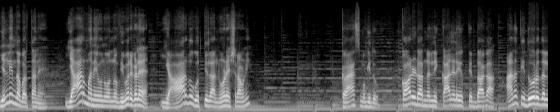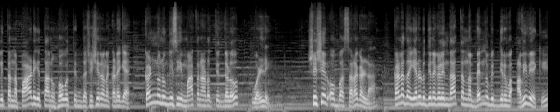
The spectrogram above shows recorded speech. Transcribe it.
ಎಲ್ಲಿಂದ ಬರ್ತಾನೆ? ಯಾರ ಮನೆಯವನು ಅನ್ನೋ ವಿವರಗಳೇ ಯಾರಿಗೂ ಗೊತ್ತಿಲ್ಲ ನೋಡೆ ಶ್ರಾವಣಿ. ಕ್ಲಾಸ್ ಮುಗಿದು ಕಾರಿಡಾರ್ನಲ್ಲಿ ಕಾಲೆಳೆಯುತ್ತಿದ್ದಾಗ ಅನತಿ ದೂರದಲ್ಲಿ ತನ್ನ ಪಾಡಿಗೆ ತಾನು ಹೋಗುತ್ತಿದ್ದ ಶಿಶಿರನ ಕಡೆಗೆ ಕಣ್ಣು ನುಗ್ಗಿಸಿ ಮಾತನಾಡುತ್ತಿದ್ದಳು ಒಳ್ಳಿ ಶಿಶಿರ್ ಒಬ್ಬ ಸರಗಳ್ಳ. ಕಳೆದ ಎರಡು ದಿನಗಳಿಂದ ತನ್ನ ಬೆನ್ನು ಬಿದ್ದಿರುವ ಅವಿವೇಕಿ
